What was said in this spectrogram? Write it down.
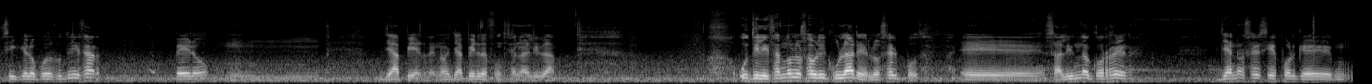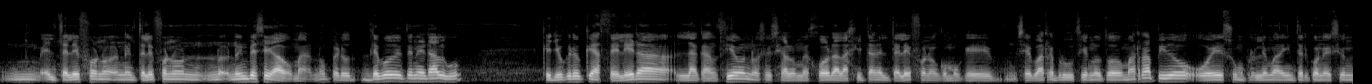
sí que lo puedes utilizar, pero mm, ya pierde, ¿no? Ya pierde funcionalidad. Utilizando los auriculares, los AirPods, eh, saliendo a correr, ya no sé si es porque mm, el teléfono, en el teléfono no, he investigado más, ¿no? Pero debo de tener algo que yo creo que acelera la canción, no sé si a lo mejor al agitar el teléfono como que se va reproduciendo todo más rápido o es un problema de interconexión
